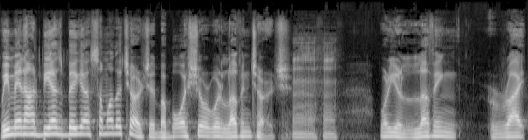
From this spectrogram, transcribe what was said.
we may not be as big as some other churches, but boy, sure we're loving church. Mm-hmm. Where you're loving right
